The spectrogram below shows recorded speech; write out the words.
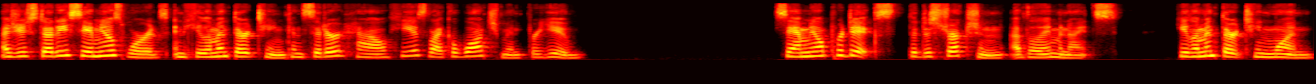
As you study Samuel's words in Helaman 13, consider how he is like a watchman for you. Samuel predicts the destruction of the Lamanites. Helaman 13:1.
